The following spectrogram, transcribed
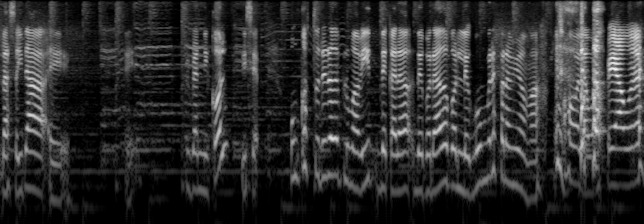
la señorita eh, eh, Vivian Nicole dice: Un costurero de plumavit decorado con legumbres para mi mamá. Oh, la wea fea, weón.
